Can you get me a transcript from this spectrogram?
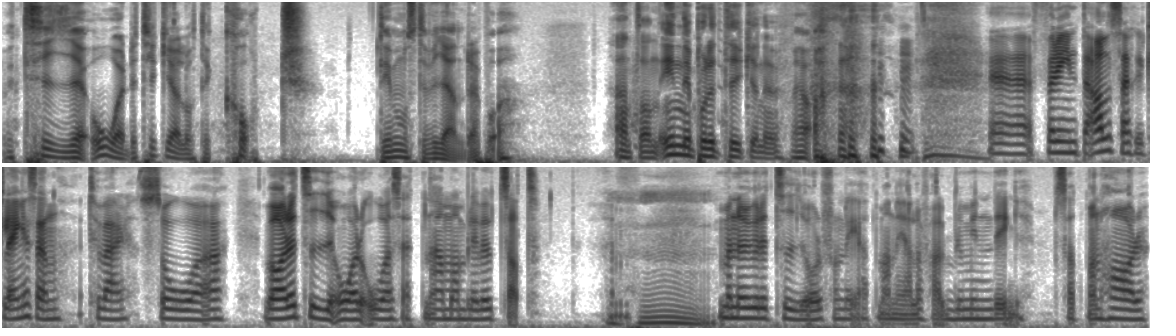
Men Tio år, det tycker jag låter kort. Det måste vi ändra på. Anton, in i politiken nu Ja. Eh, För inte alls särskilt länge sedan, tyvärr, så var det 10 år oavsett när man blev utsatt. Mm. Men nu är det 10 år från det att man i alla fall blir myndig. Så att man har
